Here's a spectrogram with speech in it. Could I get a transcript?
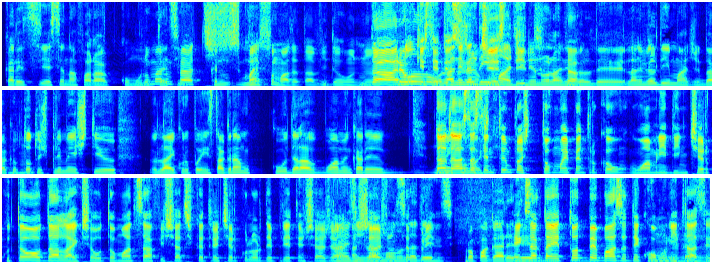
care ți iese în afara Lumea nu comunității. prea Când mai... consumă atâta video în... Da, are nu, o chestie nu, de la nivel de suggested. imagine, nu la Da. nivel de, la nivel de imagine. Dacă Mhm. totuși primești uh, like-uri pe Instagram cu de la oameni care Da, nu-i dar asta cunoști. se întâmplă și tocmai pentru că oamenii din cercul tău au dat like și automat s-a afișat și către cercul lor de prieteni și așa, Ai zis așa la un ajungi moment să dat de prinzi. propagare Exact, de, dar e tot pe bază de comunitate. comunitate.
